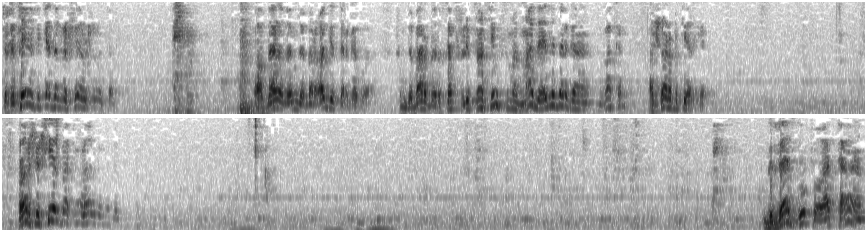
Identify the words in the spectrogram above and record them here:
שחצי זה כסר לשיר של יותר. ועל דרך זה מדבר עוד יותר גבוה. כשמדבר ברסף של לפני סימפסום, אז מה זה, איזה דרגה? מה כאן? השור הבטיח כן. אור ששיר בעצמו לא יודע מזה. וזה גופו הטעם,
